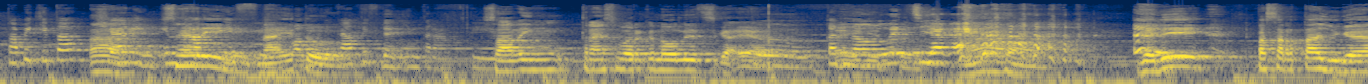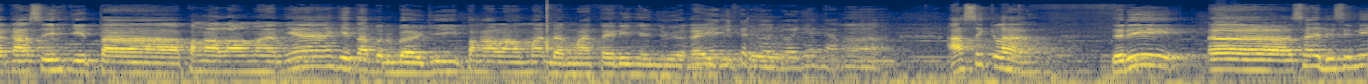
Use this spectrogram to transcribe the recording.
tapi kita Ah, sharing interaktif sharing. ya, Nah, itu. komunikatif dan interaktif saling transfer ke knowledge kak ya Tuh, ke Kayak knowledge gitu. ya, Kak. Nah, jadi peserta juga kasih kita pengalamannya kita berbagi pengalaman dan materinya juga kayak Jadi gitu. kedua-duanya dapat. Nah, asik lah. Jadi eh, saya di sini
